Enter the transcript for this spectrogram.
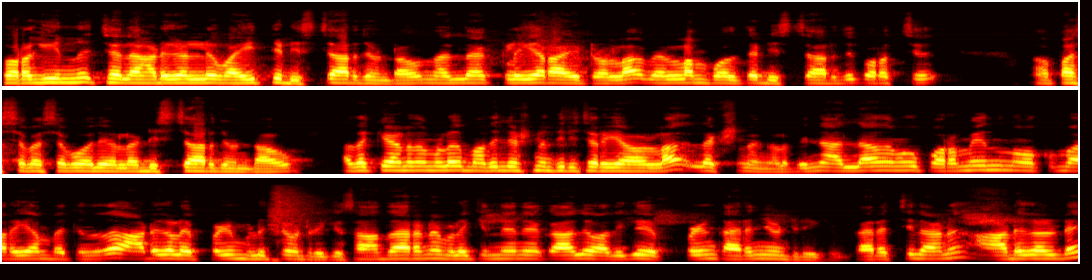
പുറകിൽ നിന്ന് ചില ആടുകളിൽ വൈറ്റ് ഡിസ്ചാർജ് ഉണ്ടാവും. നല്ല ക്ലിയർ ആയിട്ടുള്ള വെള്ളം പോലത്തെ ഡിസ്ചാർജ് കുറച്ച് പശ പശ പോലെയുള്ള ഡിസ്ചാർജ് ഉണ്ടാവും. അതൊക്കെയാണ് നമ്മൾ മതിലക്ഷണം തിരിച്ചറിയാനുള്ള ലക്ഷണങ്ങൾ. പിന്നെ അല്ലാതെ നമുക്ക് പുറമേ നിന്ന് നോക്കുമ്പോൾ അറിയാൻ പറ്റുന്നത് ആടുകൾ എപ്പോഴും വിളിച്ചുകൊണ്ടിരിക്കും. സാധാരണ വിളിക്കുന്നതിനേക്കാളും അധികം എപ്പോഴും കരഞ്ഞുകൊണ്ടിരിക്കും. കരച്ചിലാണ് ആടുകളുടെ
